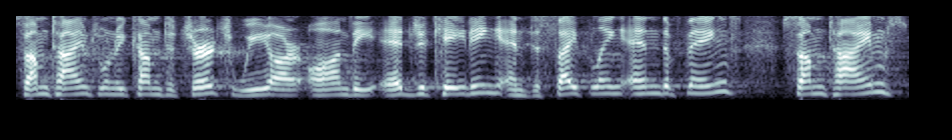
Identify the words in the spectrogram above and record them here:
Sometimes when we come to church, we are on the educating and discipling end of things. Sometimes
